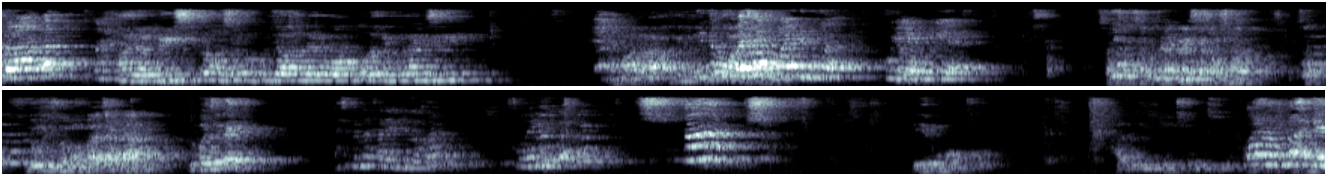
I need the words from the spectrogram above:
Banget ada berisik tau jalan dari luar tuh udah kedengeran di sini. Marah. itu baca dibuka punya yang mulia Sat, sat, sat, jangan sat. Sat, lu juga mau baca kan? Lu baca deh. sebentar kalian juga kan semuanya dibuka Irmo. Deh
